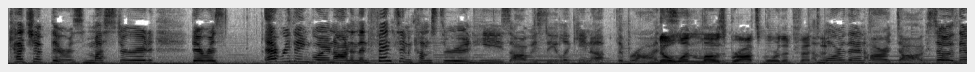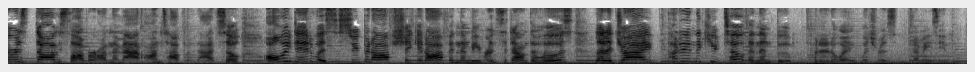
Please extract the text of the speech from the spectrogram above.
ketchup, there was mustard, there was everything going on and then Fenton comes through and he's obviously licking up the brats. No one loves brats more than Fenton. More than our dog. So there was dog slobber on the mat on top of that. So all we did was sweep it off, shake it off, and then we rinse it down with the hose, let it dry, put it in the cute tote, and then boom, put it away, which was amazing.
